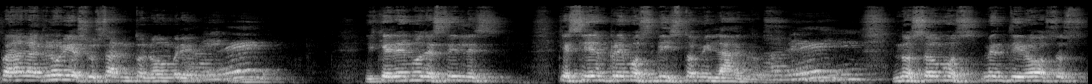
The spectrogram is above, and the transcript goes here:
para la gloria de su santo nombre. Y queremos decirles que siempre hemos visto milagros. No somos mentirosos.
